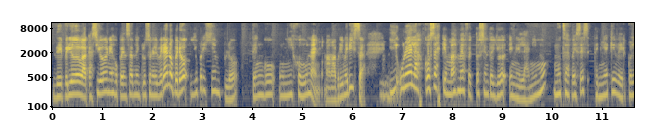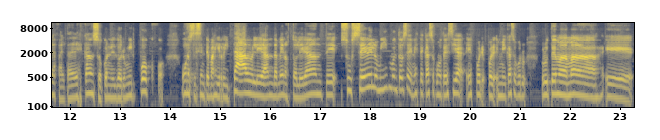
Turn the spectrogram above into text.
de periodo de vacaciones o pensando incluso en el verano, pero yo, por ejemplo, tengo un hijo de un año, mamá primeriza, y una de las cosas que más me afectó, siento yo, en el ánimo, muchas veces tenía que ver con la falta de descanso, con el dormir poco. Uno se siente más irritable, anda menos tolerante. Sucede lo mismo, entonces, en este caso, como te decía, es por, por- en mi caso por, por un tema más eh,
